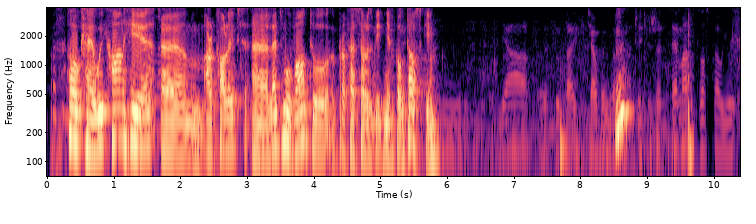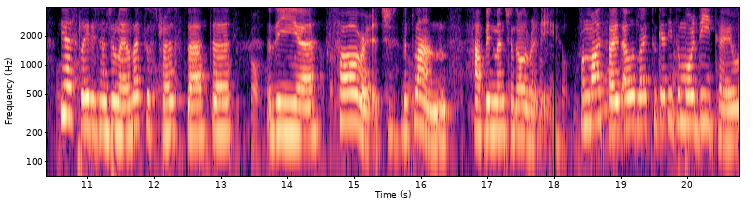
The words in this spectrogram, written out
Bardzo. Poprosimy o Okay, we can't hear um, our colleagues. Uh, let's move on to Professor Zbigniew Kołtowski. Ja y, tutaj chciałbym zaznaczyć, że temat został już Yes, ladies and gentlemen, I would like to stress that uh, the uh, forage, the plants, have been mentioned already. On my side, I would like to get into more detail.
